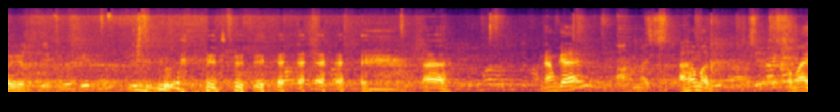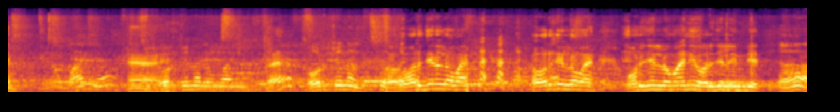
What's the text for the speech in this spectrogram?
ഓക്കെ ആ. നമുക്ക് अहमद അഹമ്മദ് ഒമാൻ ओमानी हाँ। ओरिजिनल ओमानी ഏ original original Oman original Oman original Omani original Indian हाँ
